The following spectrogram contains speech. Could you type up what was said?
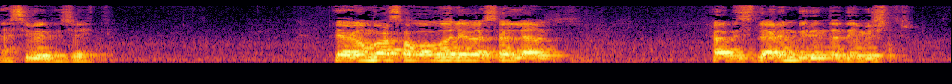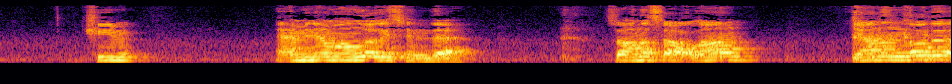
nəsib edəcəkdir. Peyğəmbər sallallahu aleyhi və səlləm hədislərin birində demişdir. Kim əminəmanlıq içində canı sağlam, yanında da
